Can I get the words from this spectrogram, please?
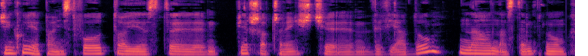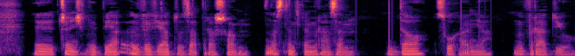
Dziękuję Państwu. To jest y, pierwsza część y, wywiadu. Na następną y, część wywia- wywiadu zapraszam następnym razem do słuchania w Radiu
